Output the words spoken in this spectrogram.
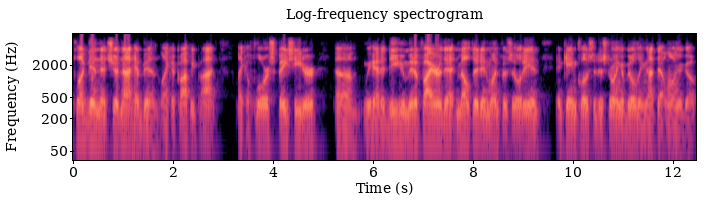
plugged in that should not have been, like a coffee pot, like a floor space heater. Um, we had a dehumidifier that melted in one facility and, and came close to destroying a building not that long ago.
